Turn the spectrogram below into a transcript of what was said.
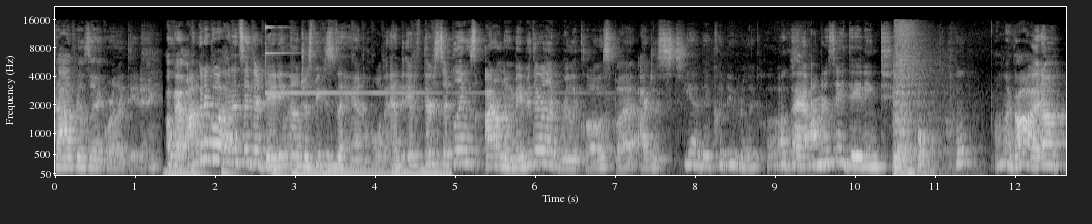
That feels like we're like dating. Okay, I'm gonna go ahead and say they're dating though, just because of the handhold. And if they're siblings, I don't know. Maybe they're like really close, but I just. yeah, they could be really close. Okay, I'm gonna say dating too. Oh, oh, Oh my god. Uh.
